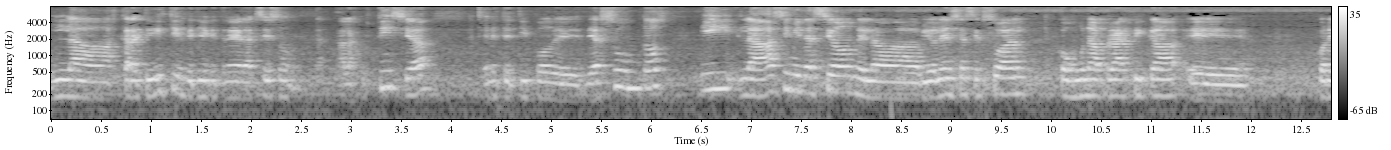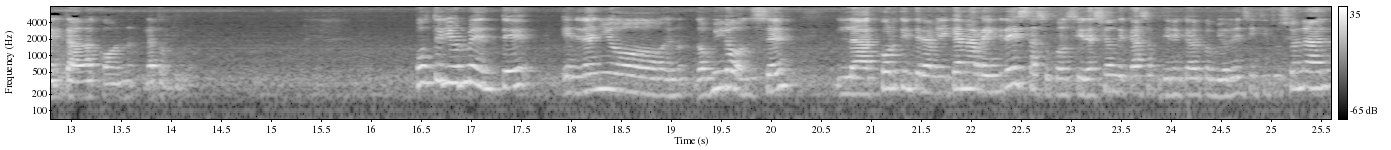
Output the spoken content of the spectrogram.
las características que tiene que tener el acceso a la justicia en este tipo de, asuntos y la asimilación de la violencia sexual como una práctica eh, conectada con la tortura. Posteriormente, en el año 2011, la Corte Interamericana reingresa su consideración de casos que tienen que ver con violencia institucional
